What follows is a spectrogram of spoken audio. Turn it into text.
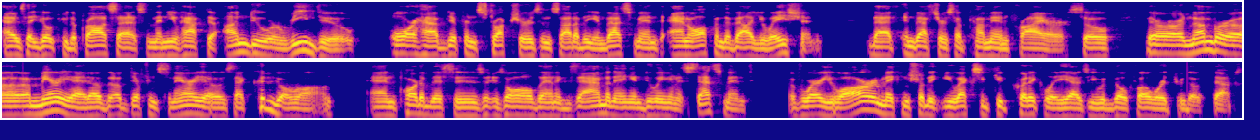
as they go through the process. And then you have to undo or redo or have different structures inside of the investment and often the valuation that investors have come in prior. So there are a number, a myriad of, of different scenarios that could go wrong. And part of this is, is all then examining and doing an assessment of where you are and making sure that you execute critically as you would go forward through those steps.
